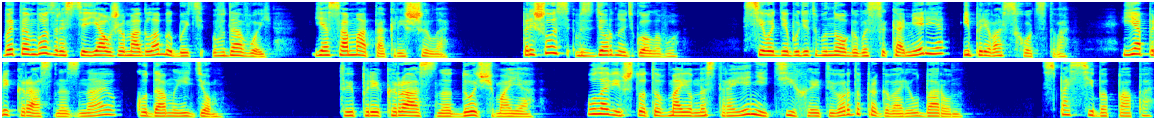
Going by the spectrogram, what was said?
В этом возрасте я уже могла бы быть вдовой. Я сама так решила. Пришлось вздернуть голову. Сегодня будет много высокомерия и превосходства. Я прекрасно знаю, куда мы идем. «Ты прекрасна, дочь моя!» Уловив что-то в моем настроении, тихо и твердо проговорил барон. «Спасибо, папа».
